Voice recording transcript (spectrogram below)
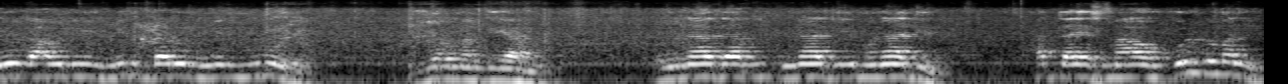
يوضع لي منبر من نور يوم القيامة. وينادى ينادي مناد حتى يسمعه كل من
